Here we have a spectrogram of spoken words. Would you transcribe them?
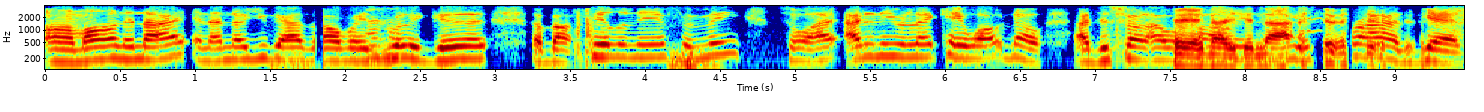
um on tonight, and I know you guys are always Uh-huh. really good about filling in for me. So I I didn't even let K Walk know. I just felt I was Yeah, call no, you did to not. be a surprise guest.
